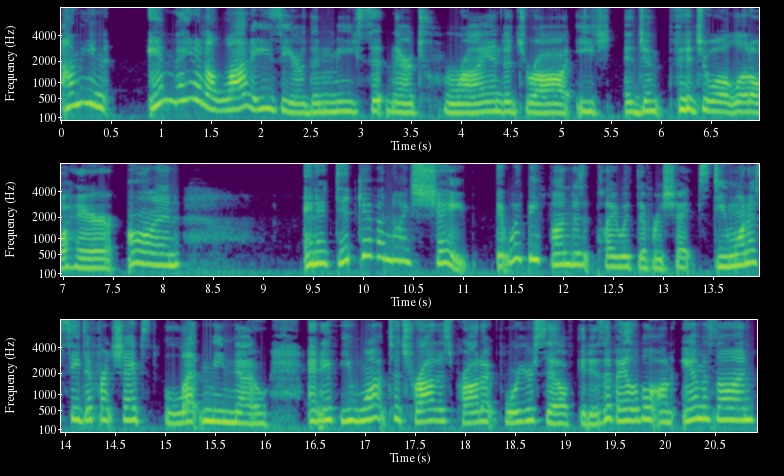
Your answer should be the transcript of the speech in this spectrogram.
I mean, it made it a lot easier than me sitting there trying to draw each individual little hair on. And it did give a nice shape. It would be fun to play with different shapes. Do you want to see different shapes? Let me know. And if you want to try this product for yourself, it is available on Amazon.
